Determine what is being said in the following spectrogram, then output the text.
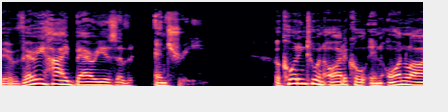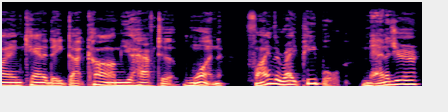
There are very high barriers of entry. According to an article in onlinecandidate.com, you have to 1. Find the right people, manager,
